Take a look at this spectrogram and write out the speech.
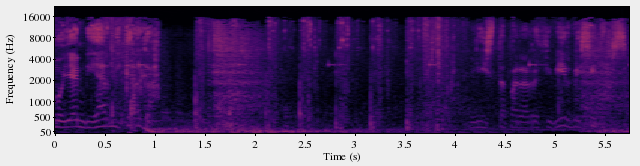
Voy a enviar mi carga. Lista para recibir visitas.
